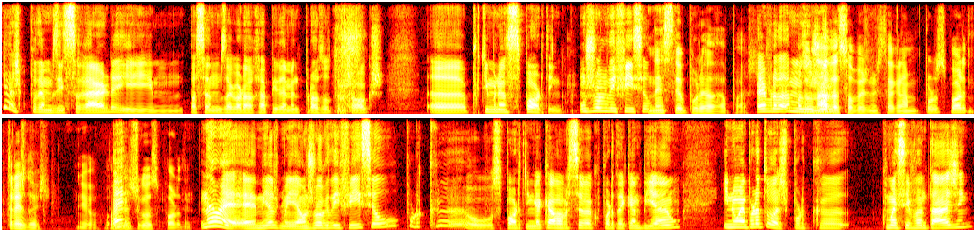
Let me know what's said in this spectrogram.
E acho que podemos encerrar e hum, passamos agora rapidamente para os outros jogos. Uh, Portimonense Sporting, um jogo difícil. Nem se deu por ele, rapaz. É verdade, mas Do um nada jogo... só vejo no Instagram por Sporting 3-2. Eu, olha, É? jogou o Sporting. Não, é, é mesmo, e é um jogo difícil porque o Sporting acaba por saber que o Porto é campeão e não é para todos, porque começa em vantagem,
